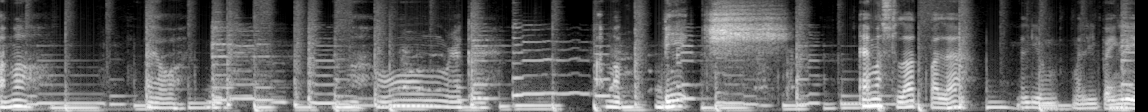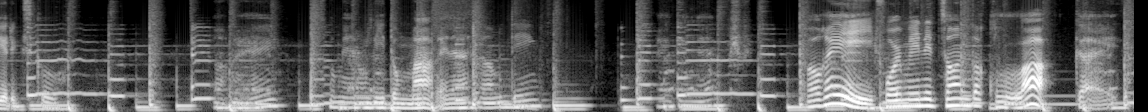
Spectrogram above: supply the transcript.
Ama. Di. Ama. Homewrecker. I'm a bitch. I'm a slut pala. Mali, yung, mali pa yung lyrics ko. Okay. So, merong ditong makina something. Okay, 4 minutes on the clock, guys.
